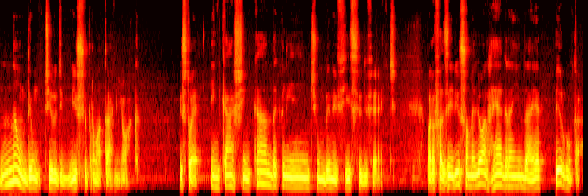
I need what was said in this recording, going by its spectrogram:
Não dê um tiro de míssil para matar minhoca. Isto é, encaixe em cada cliente um benefício diferente. Para fazer isso, a melhor regra ainda é perguntar.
